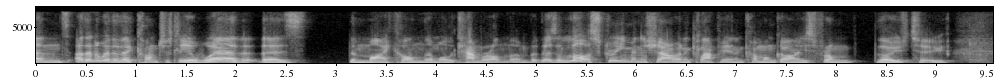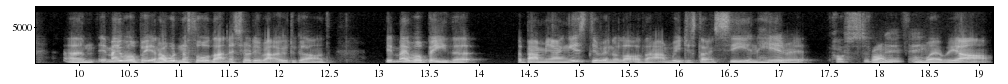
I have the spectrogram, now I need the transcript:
and I don't know whether they're consciously aware that there's the mic on them or the camera on them, but there's a lot of screaming and shouting and clapping and come on guys from those two. Um, it may well be, and I wouldn't have thought that necessarily about Odegaard. It may well be that Aubameyang is doing a lot of that, and we just don't see and hear it Possibly. from from where we are.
